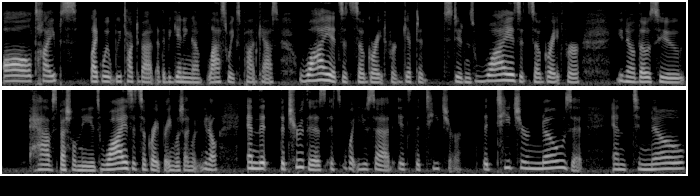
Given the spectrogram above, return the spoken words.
all types like we, we talked about at the beginning of last week's podcast why is it so great for gifted students why is it so great for you know those who have special needs why is it so great for english language you know and the, the truth is it's what you said it's the teacher the teacher knows it and to know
